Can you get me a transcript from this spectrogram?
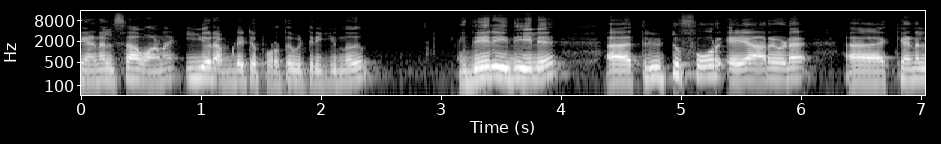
കേണൽസാവാണ് ഈ ഒരു അപ്ഡേറ്റ് പുറത്തുവിട്ടിരിക്കുന്നത്. ഇതേ രീതിയിൽ ത്രീ ടു ഫോർ എ ആറോടെ കേണൽ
